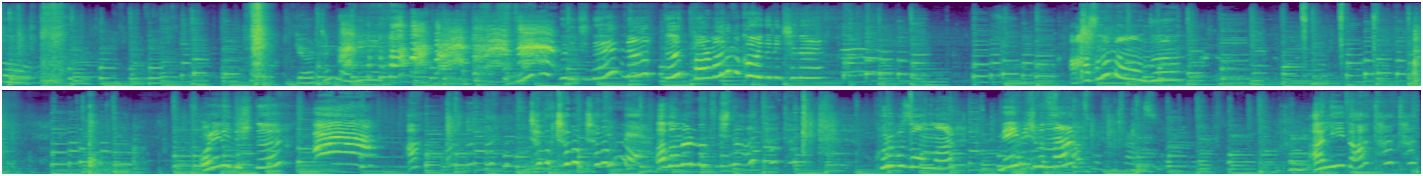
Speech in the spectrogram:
Soğuk. Gördün mü Ali ne attın içine? Ne attın? Parmağını mı Oraya ne düştü? Ah. Çabuk çabuk çabuk. Al onları da at içine at at at. Kuru buz onlar. Neymiş bunlar? Tanesi. Ali de at at at.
